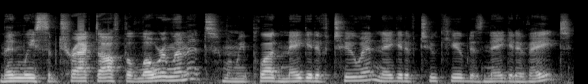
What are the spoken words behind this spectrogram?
Then we subtract off the lower limit. When we plug negative 2 in, negative 2 cubed is negative 8.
